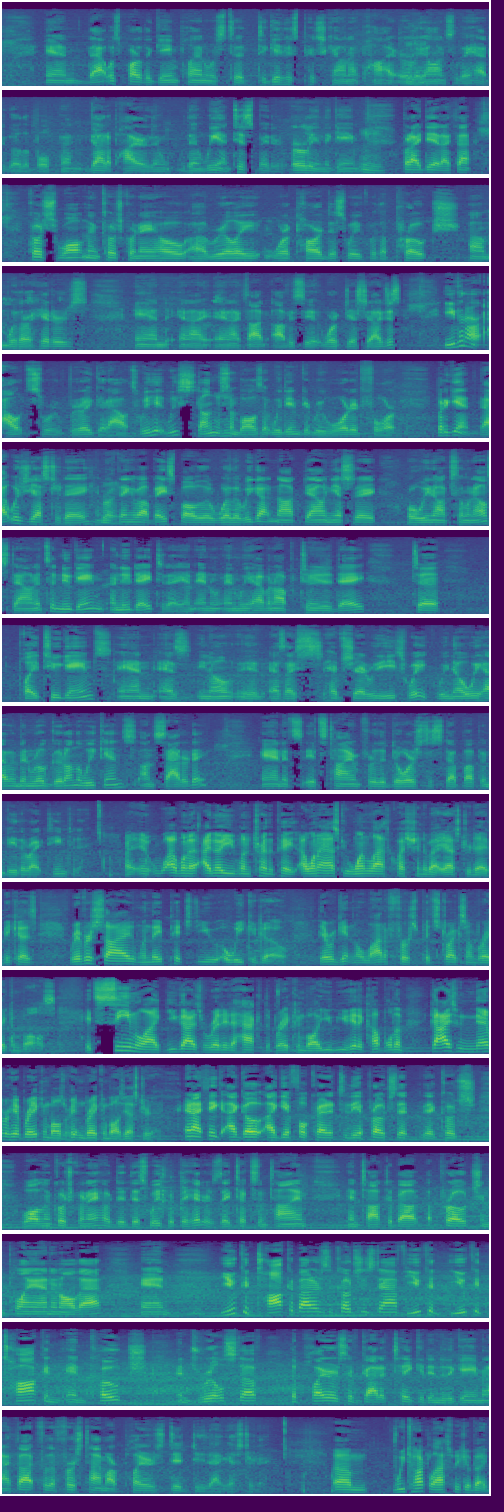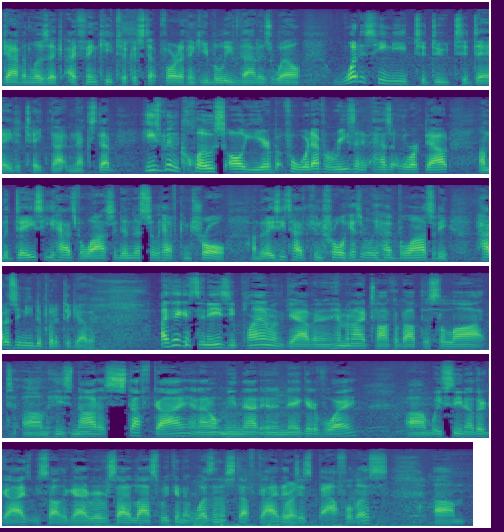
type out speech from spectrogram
and that was part of the game plan was to, to get his pitch count up high early mm-hmm. on so they had to go to the bullpen got up higher than, than we anticipated early in the game mm-hmm. but i did i thought coach walton and coach cornejo uh, really worked hard this week with approach um, with our hitters and and I and I thought obviously it worked yesterday. I just even our outs were very good outs. We hit, we stung mm-hmm. some balls that we didn't get rewarded for. But again, that was yesterday. And right. the thing about baseball, whether we got knocked down yesterday or we knocked someone else down, it's a new game, a new day today. And, and, and we have an opportunity today to play two games. And as you know, it, as I have shared with you each week, we know we haven't been real good on the weekends on Saturday. And it's it's time for the Doors to step up and be the right team today. I want to. I know you want to turn the page. I want to ask you one last question about yesterday because Riverside, when they pitched you a week ago, they were getting a lot of first pitch strikes on breaking balls. It seemed like you guys were ready to hack at the breaking ball. You, you hit a couple of them. Guys who never hit breaking balls were hitting breaking balls yesterday. And I think I go. I give full credit to the approach that, that Coach Walton and Coach Cornejo did this week with the hitters. They took some time and talked about approach and plan and all that. And you could talk about it as a coaching staff. You could you could talk and, and coach and drill stuff. The players have got to take it into the game, and I thought for the first time our players did do that yesterday. Um, we talked last week about Gavin Lizick. I think he took a step forward. I think you believe that as well. What does he need to do today to take that next step? He's been close all year, but for whatever reason, it hasn't worked out. On the days he has velocity, doesn't necessarily have control. On the days he's had control, he hasn't really had velocity. How does he need to put it together? I think it's an easy plan with Gavin, and him and I talk about this a lot. Um, he's not a stuff guy, and I don't mean that in a negative way. Um, we've seen other guys. We saw the guy at Riverside last weekend that wasn't a stuff guy that right. just baffled us. Um,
